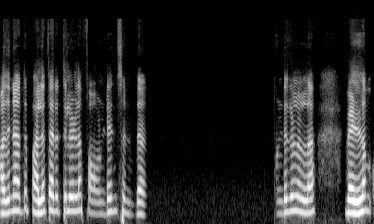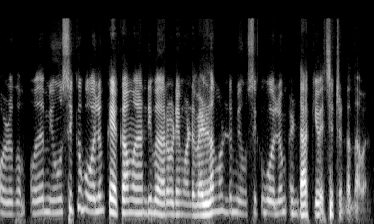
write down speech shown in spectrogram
അതിനകത്ത് പലതരത്തിലുള്ള ഫൗണ്ടൻസ് ഉണ്ട്. ഫൗണ്ടുകളുള്ള വെള്ളം ഒഴുകും. അത് മ്യൂസിക് പോലും കേൾക്കാൻ വേണ്ടി വേറെ എവിടെയും ഉണ്ട് വെള്ളം കൊണ്ട് മ്യൂസിക് പോലും ഉണ്ടാക്കി വെച്ചിട്ടുണ്ടെന്ന് പറഞ്ഞു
